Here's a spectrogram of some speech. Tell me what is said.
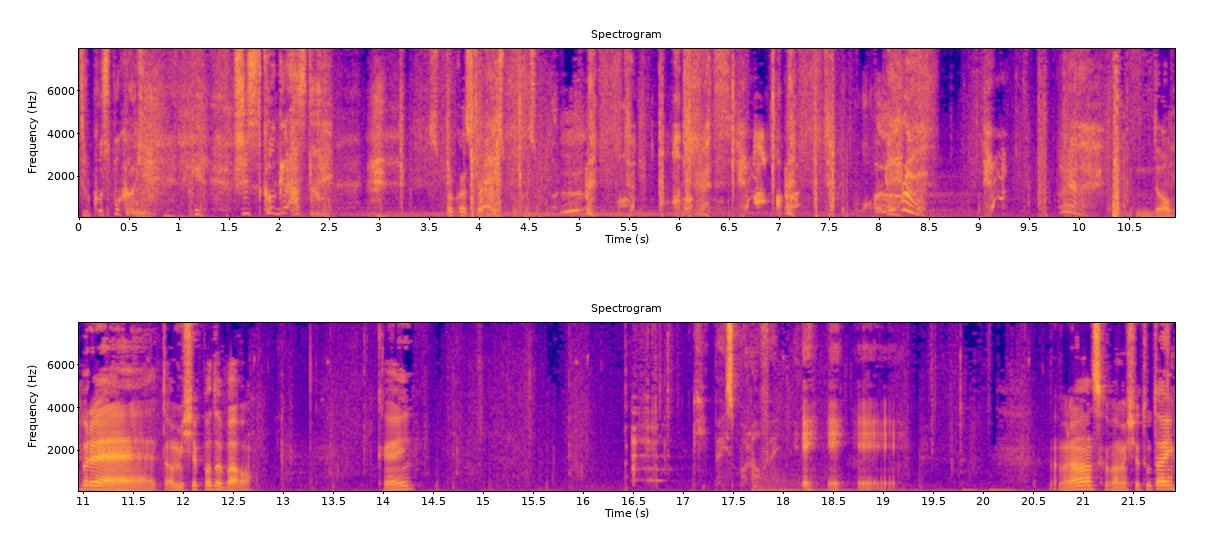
Tylko spokojnie. Wszystko gra, stary. Spoko, spoko, spoko, spoko. Dobre, to mi się podobało. Okej. Okay. Kij baseballowy. He, he, he. Dobra, schowamy się tutaj.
